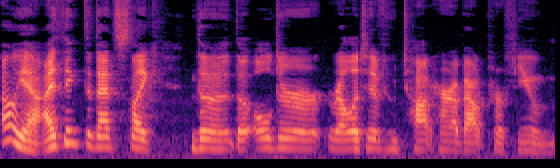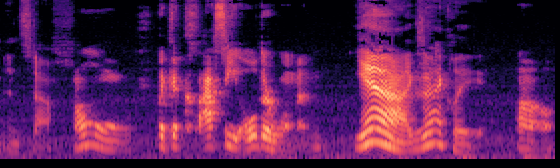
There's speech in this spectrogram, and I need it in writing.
Oh yeah, I think that that's like the the older relative who taught her about perfume and stuff. Oh, like a classy older woman. Yeah, exactly. Oh.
